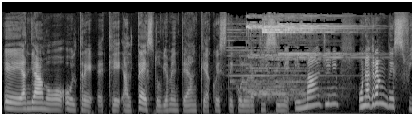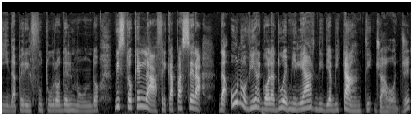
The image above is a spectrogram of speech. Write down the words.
E andiamo oltre eh, che al testo, ovviamente anche a queste coloratissime immagini. Una grande sfida per il futuro del mondo, visto che l'Africa passerà da 1,2 miliardi di abitanti già oggi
